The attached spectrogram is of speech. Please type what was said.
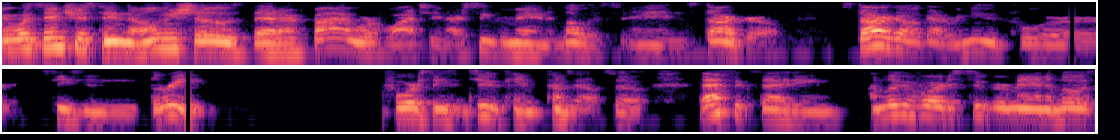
And what's interesting, the only shows that are fine worth watching are Superman and Lois and Stargirl. Stargirl got renewed for season three before season two came comes out, so that's exciting. I'm looking forward to Superman and Lois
